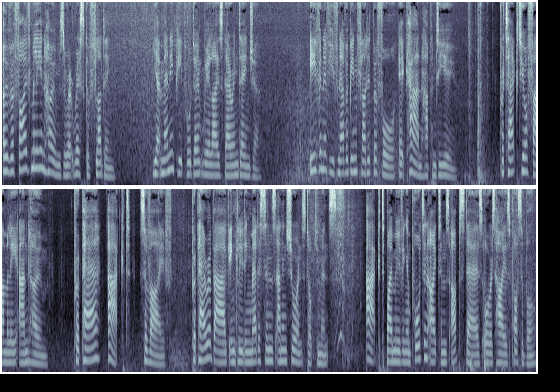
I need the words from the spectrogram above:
Over 5 million homes are at risk of flooding, yet many people don't realise they're in danger. Even if you've never been flooded before, it can happen to you. Protect your family and home. Prepare, act, survive. Prepare a bag including medicines and insurance documents. Act by moving important items upstairs or as high as possible.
